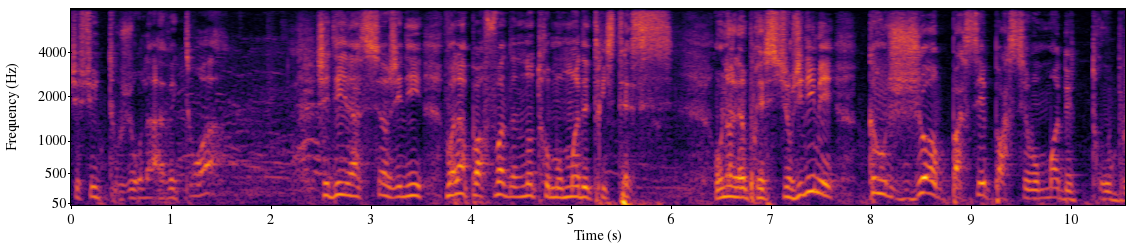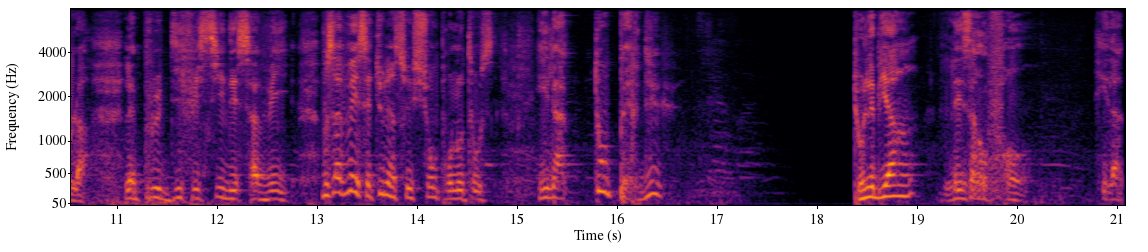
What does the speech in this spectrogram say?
je suis toujours là avec toi. J'ai dit, la sœur, j'ai dit, voilà parfois dans notre moment de tristesse, on a l'impression, j'ai dit, mais quand Job passait par ce moment de trouble, le plus difficile de sa vie, vous savez, c'est une instruction pour nous tous. Il a tout perdu tous les biens, les enfants. Il a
